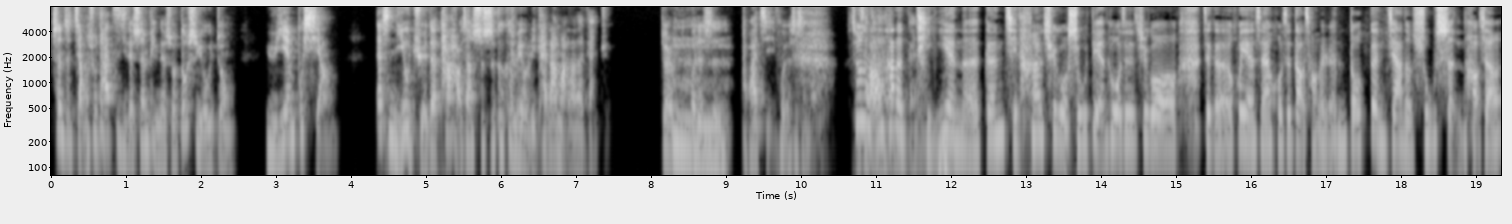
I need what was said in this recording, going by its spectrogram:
甚至讲述他自己的生平的时候，都是有一种语焉不详，但是你又觉得他好像时时刻刻没有离开拉玛拉的感觉，就是、嗯、或者是帕帕吉或者是什么，就是好像他的体验呢，跟其他去过书店或者是去过这个慧燕山或是道场的人都更加的殊胜，好像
